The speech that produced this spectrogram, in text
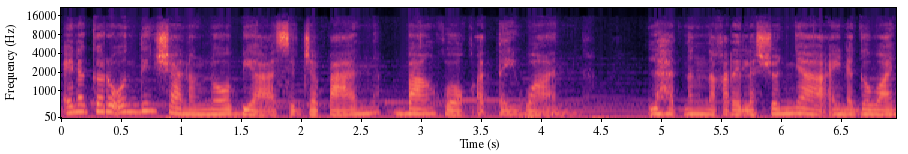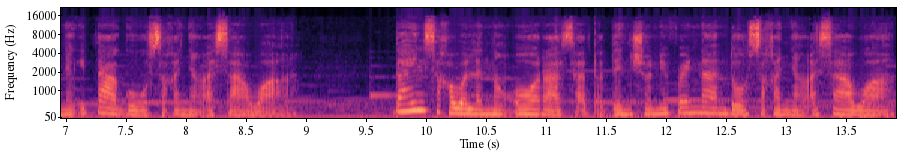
ay nagkaroon din siya ng nobya sa Japan, Bangkok at Taiwan. Lahat ng nakarelasyon niya ay nagawa niyang itago sa kanyang asawa. Dahil sa kawalan ng oras at atensyon ni Fernando sa kanyang asawa,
